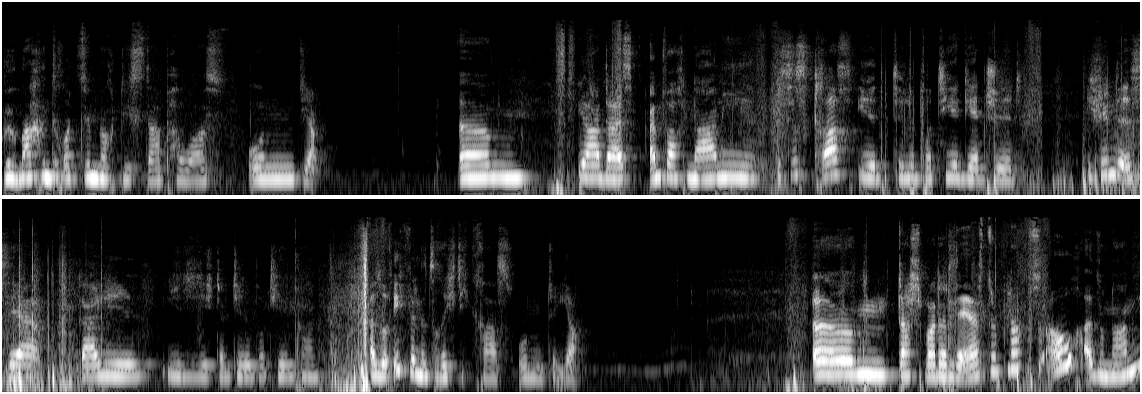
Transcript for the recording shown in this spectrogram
wir machen trotzdem noch die Star Powers. Und ja. Ähm, ja, da ist einfach Nani. Es ist krass, ihr Teleportier-Gadget. Ich finde es sehr geil, wie sie sich dann teleportieren kann. Also ich finde es richtig krass und ja. Ähm, das war dann der erste Platz auch, also Nani.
